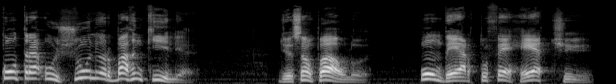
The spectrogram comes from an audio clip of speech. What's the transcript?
contra o Júnior Barranquilha. De São Paulo, Humberto Ferretti.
